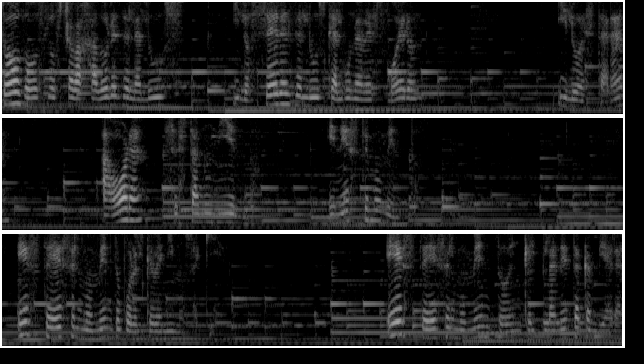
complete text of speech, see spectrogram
Todos los trabajadores de la luz y los seres de luz que alguna vez fueron y lo estarán, ahora se están uniendo en este momento. Este es el momento por el que venimos aquí. Este es el momento en que el planeta cambiará.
